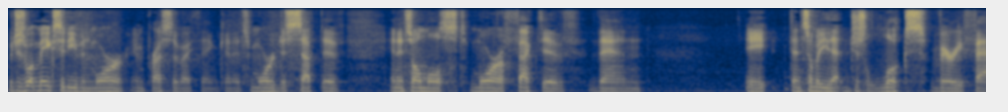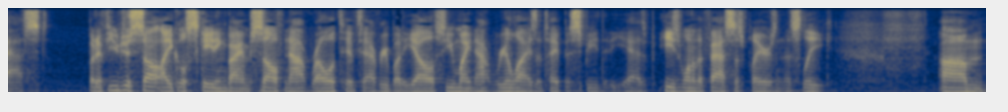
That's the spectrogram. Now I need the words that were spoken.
which is what makes it even more impressive, I think, and it's more deceptive, and it's almost more effective than a than somebody that just looks very fast. But if you just saw Eichel skating by himself, not relative to everybody else, you might not realize the type of speed that he has. He's one of the fastest players in this league. Um,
